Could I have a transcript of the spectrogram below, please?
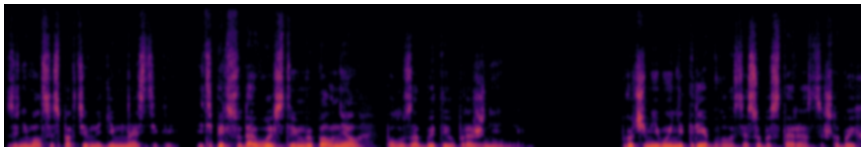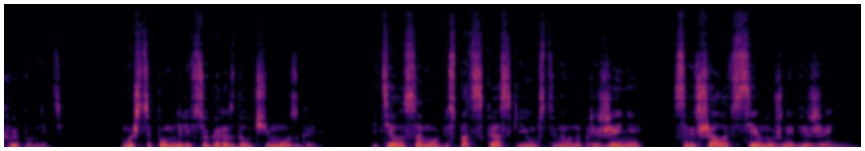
занимался спортивной гимнастикой и теперь с удовольствием выполнял полузабытые упражнения. Впрочем, ему и не требовалось особо стараться, чтобы их выполнить. Мышцы помнили все гораздо лучше мозга, и тело само, без подсказки и умственного напряжения, совершало все нужные движения.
